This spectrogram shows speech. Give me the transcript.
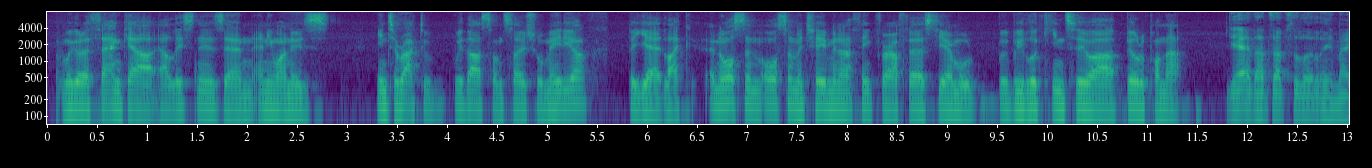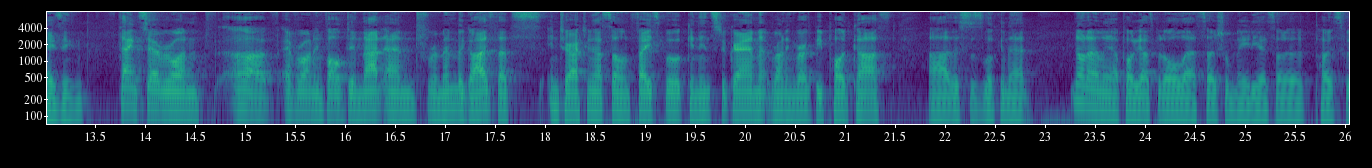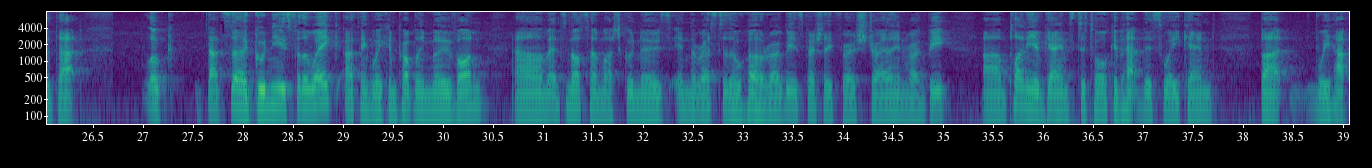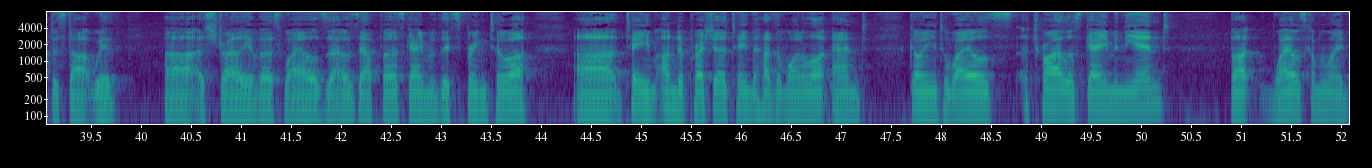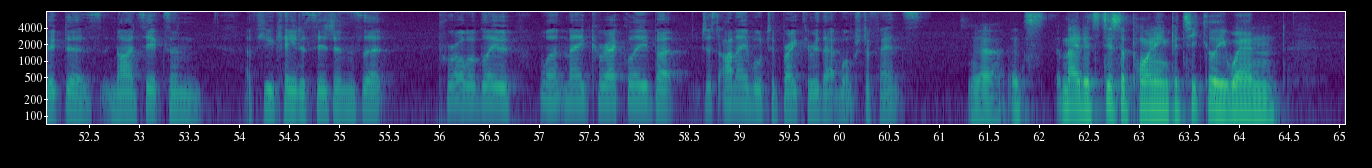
And we've got to thank our, our listeners and anyone who's interacted with us on social media. But yeah, like an awesome, awesome achievement, I think, for our first year. And we'll, we'll be looking to uh, build upon that. yeah, that's absolutely amazing. Thanks to everyone, uh, everyone involved in that. And remember, guys, that's interacting with us on Facebook and Instagram at Running Rugby Podcast. Uh, this is looking at not only our podcast but all our social media sort of posts with that. Look, that's the good news for the week. I think we can probably move on. Um, it's not so much good news in the rest of the world rugby, especially for Australian rugby. Um, plenty of games to talk about this weekend, but we have to start with uh, Australia versus Wales. That was our first game of this spring tour. Uh, team under pressure, team that hasn't won a lot, and going into Wales, a tryless game in the end. But Wales coming away victors, 9 6, and a few key decisions that probably weren't made correctly, but just unable to break through that Welsh defence. Yeah, it's mate, it's disappointing, particularly when,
